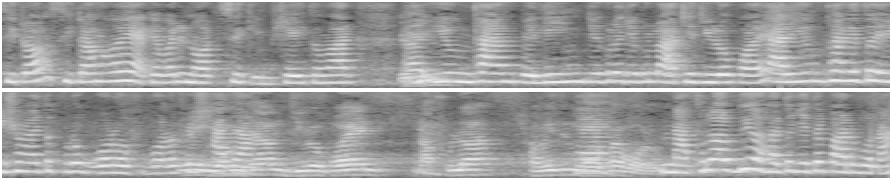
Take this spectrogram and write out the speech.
সিটং। সিটং হয়ে একেবারে নর্থ সিকিম। সেই তোমার ইয়ুমথাং পেলিং? যেগুলো যেগুলো আছে জিরো পয়েন্ট। আর ইয়ুমথাং এ তো এই সময় তো পুরো বরফ। বরফে সাদা। Zero point. হ্যাঁ, বড় বড় নাথুলা অব্দিও হয়তো যেতে পারব না।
